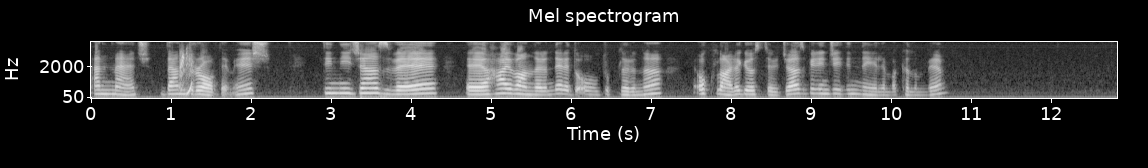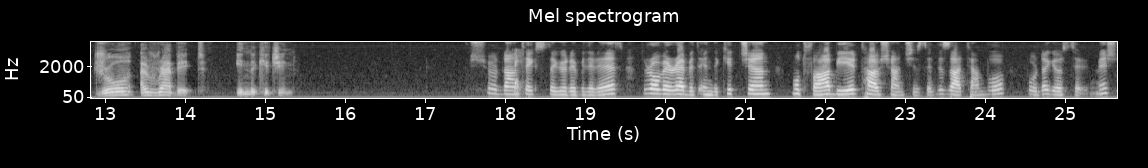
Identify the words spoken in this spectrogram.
and match then draw demiş. Dinleyeceğiz ve e, hayvanların nerede olduklarını oklarla göstereceğiz. Birinciyi dinleyelim bakalım bir. Draw a rabbit in the kitchen. Şuradan tekste görebiliriz. Draw a rabbit in the kitchen. Mutfağa bir tavşan çiz dedi. Zaten bu burada gösterilmiş.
